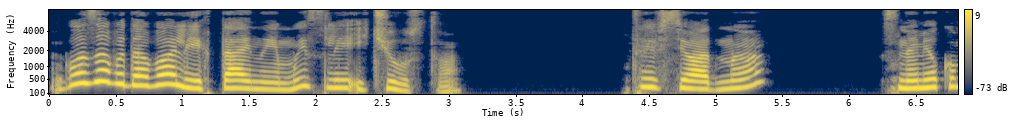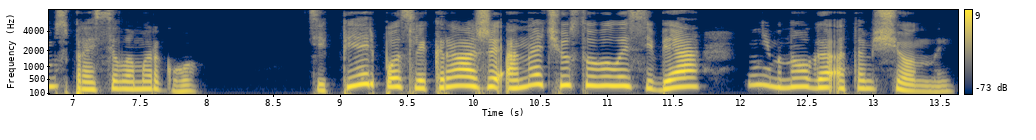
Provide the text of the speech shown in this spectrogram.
Глаза выдавали их тайные мысли и чувства. «Ты все одна?» — с намеком спросила Марго. Теперь, после кражи, она чувствовала себя немного отомщенной.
